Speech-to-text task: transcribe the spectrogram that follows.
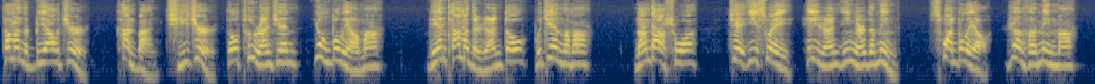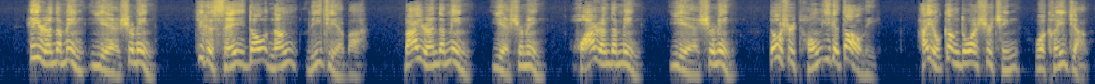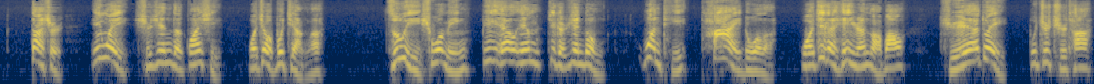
他们的标志、看板、旗帜都突然间。用不了吗？连他们的人都不见了吗？难道说这一岁黑人婴儿的命算不了任何命吗？黑人的命也是命，这个谁都能理解吧？白人的命也是命，华人的命也是命，都是同一个道理。还有更多事情我可以讲，但是因为时间的关系，我就不讲了。足以说明 BLM 这个运动问题太多了。我这个黑人老包绝对不支持他。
